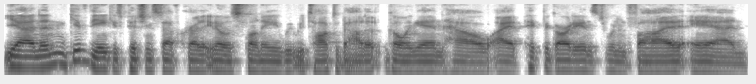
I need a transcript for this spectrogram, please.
Yeah, and then give the Yankees pitching staff credit. You know, it was funny. We we talked about it going in how I had picked the Guardians to win in five and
